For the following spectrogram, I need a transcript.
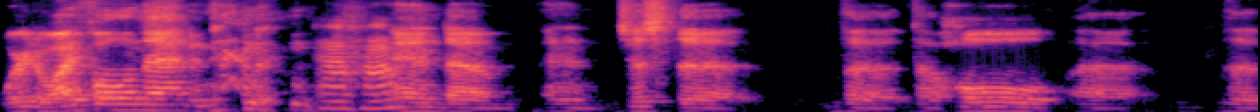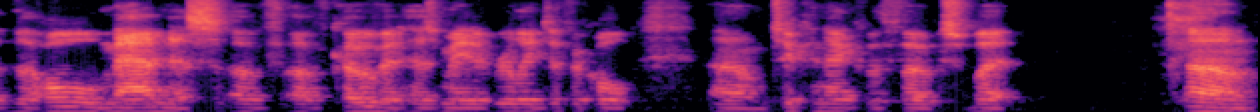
where do I fall in that? And Uh-huh. and um, and just the the the whole uh, the the whole madness of of COVID has made it really difficult um, to connect with folks. But um,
